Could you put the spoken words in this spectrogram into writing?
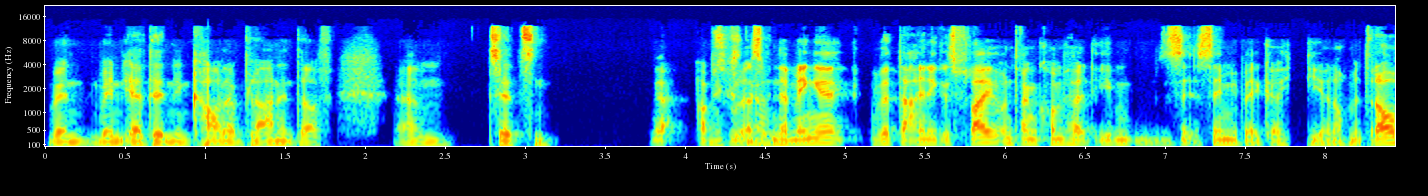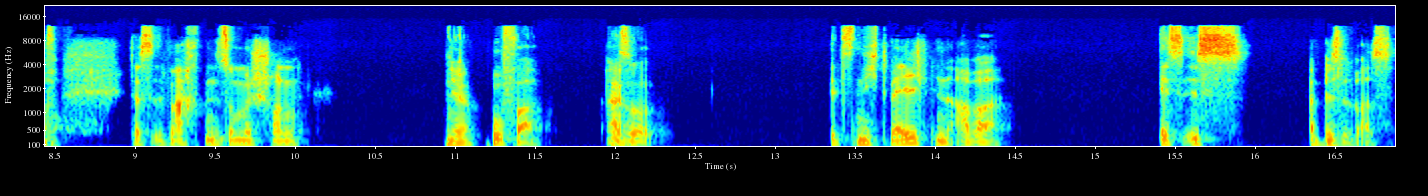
wenn, wenn er denn den Kader planen darf, ähm, setzen. Ja, absolut. Also in der Menge wird da einiges frei und dann kommt halt eben Sammy Baker hier noch mit drauf. Das macht in Summe schon ja. Puffer. Also ja. jetzt nicht Welten, aber es ist ein bisschen was.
